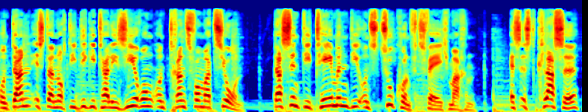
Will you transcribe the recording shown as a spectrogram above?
Und dann ist da noch die Digitalisierung und Transformation. Das sind die Themen, die uns zukunftsfähig machen. Es ist klasse,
